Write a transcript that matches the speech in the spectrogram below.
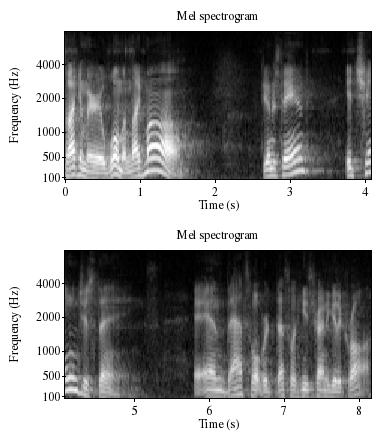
so I can marry a woman like mom. Do you understand? It changes things. And that's what, we're, that's what he's trying to get across.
